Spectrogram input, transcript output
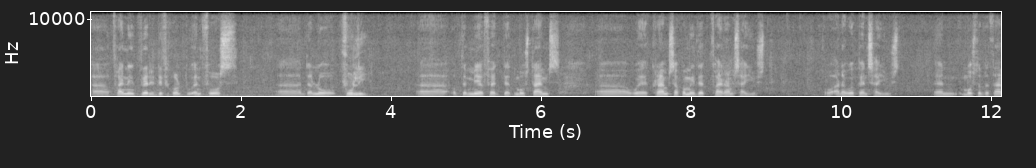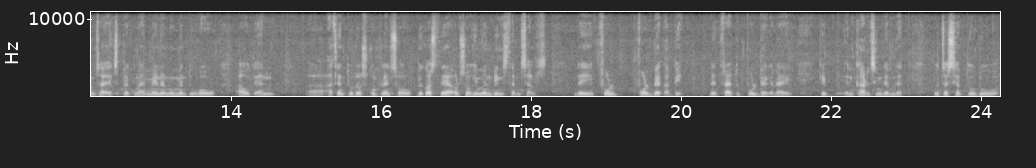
Uh, find it very difficult to enforce uh, the law fully uh, of the mere fact that most times uh, where crimes are committed, firearms are used or other weapons are used. And most of the times I expect my men and women to go out and uh, attend to those complaints. So because they are also human beings themselves, they fall, fall back a bit. They try to pull back and I keep encouraging them that we just have to do.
